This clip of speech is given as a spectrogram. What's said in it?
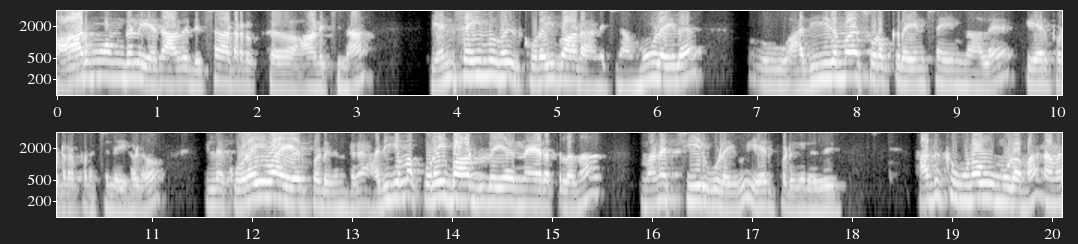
ஹார்மோன்கள் ஏதாவது டிஸார்டர் ஆணுச்சுன்னா என்சைமுகள் குறைபாடு ஆணுச்சுன்னா மூளையில அதீதமா சுரக்கிற என்சைம்னால ஏற்படுற பிரச்சனைகளோ இல்ல குறைவா ஏற்படுகின்ற அதிகமா குறைபாடுடைய நேரத்துலதான் மனச்சீர்குலைவு ஏற்படுகிறது. அதுக்கு உணவு மூலமா நம்ம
